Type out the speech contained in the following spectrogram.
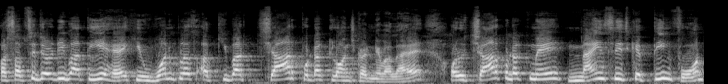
और सबसे ज़रूरी बात यह है कि वन प्लस अब की बार चार प्रोडक्ट लॉन्च करने वाला है, और उस चार प्रोडक्ट में नाइन सीरीज़ के तीन फ़ोन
